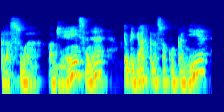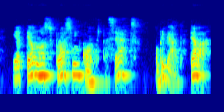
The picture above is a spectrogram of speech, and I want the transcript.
pela sua audiência, né? Muito obrigado pela sua companhia e até o nosso próximo encontro, tá certo? Obrigado. Até lá.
